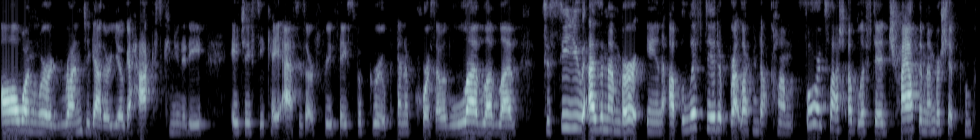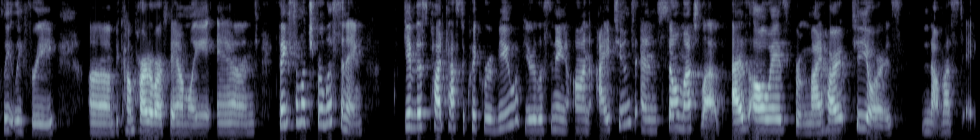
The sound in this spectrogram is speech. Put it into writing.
All one word, run together, Yoga Hacks Community. HACKS is our free Facebook group. And of course, I would love, love, love to see you as a member in Uplifted, brettlarkin.com forward slash uplifted. Try out the membership completely free, um, become part of our family. And thanks so much for listening. Give this podcast a quick review if you're listening on iTunes, and so much love. As always, from my heart to yours, namaste.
